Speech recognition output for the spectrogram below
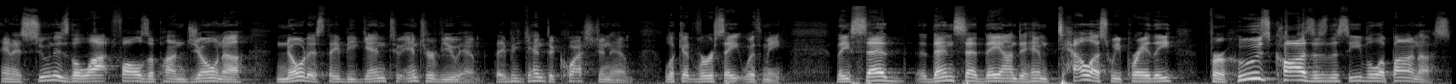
And as soon as the lot falls upon Jonah, notice they begin to interview him. They begin to question him. Look at verse 8 with me. They said, Then said they unto him, Tell us, we pray thee, for whose cause is this evil upon us?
